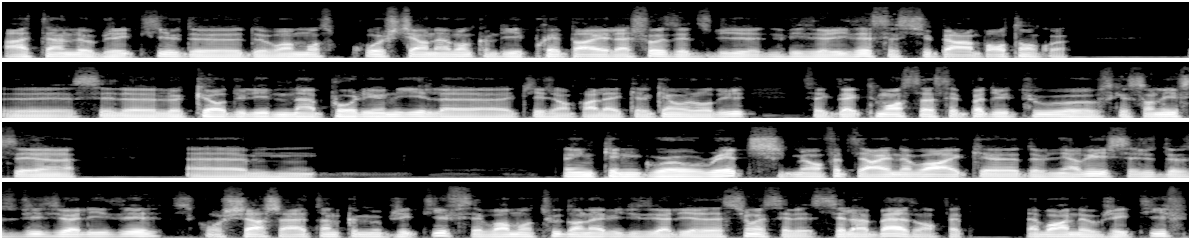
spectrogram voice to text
atteindre l'objectif, de, de, vraiment se projeter en avant, comme dit, préparer la chose et de visualiser, c'est super important, quoi. C'est le, cœur du livre Napoleon Hill, euh, qui j'en parlais à quelqu'un aujourd'hui. C'est exactement ça. C'est pas du tout euh, parce que son livre, c'est euh, Think and Grow Rich, mais en fait, ça n'a rien à voir avec euh, devenir riche. C'est juste de se visualiser ce qu'on cherche à atteindre comme objectif. C'est vraiment tout dans la visualisation et c'est la base, en fait, d'avoir un objectif,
